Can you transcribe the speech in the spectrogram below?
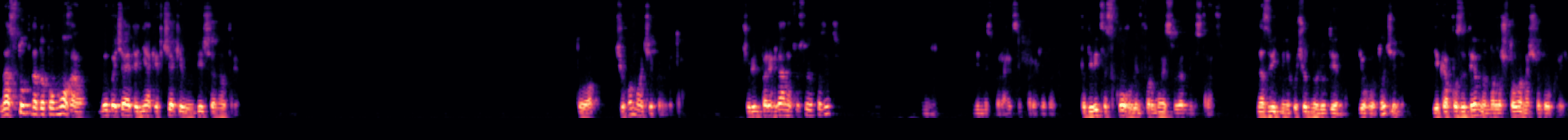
Наступна допомога, вибачайте, ніяких чеків більше не отримає. То чого ми очікуємо від Трампа? Що він перегляне цю свою позицію? Ні, він не збирається переглядати. Подивіться, з кого він формує свою адміністрацію. Назвіть мені хоч одну людину в його оточенні, яка позитивно налаштована щодо України.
